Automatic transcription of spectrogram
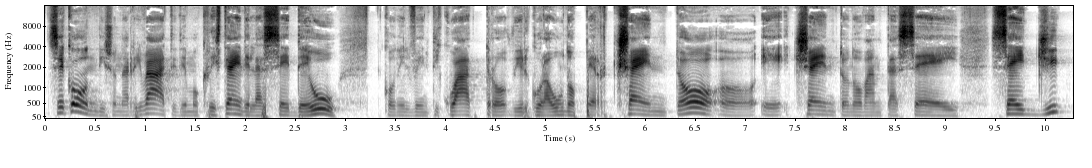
Secondi sono arrivati i democristiani della CDU con il 24,1% e 196 seggi.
